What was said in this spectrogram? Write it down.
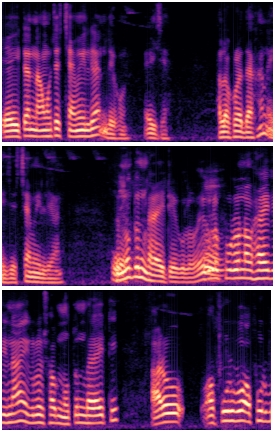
এইটার নাম হচ্ছে চ্যামিলিয়ন দেখুন এই যে ভালো করে দেখান এই যে চ্যামিলিয়ন নতুন ভ্যারাইটি এগুলো। এগুলো পুরনো ভ্যারাইটি না এগুলো সব নতুন ভ্যারাইটি আরও অপূর্ব অপূর্ব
